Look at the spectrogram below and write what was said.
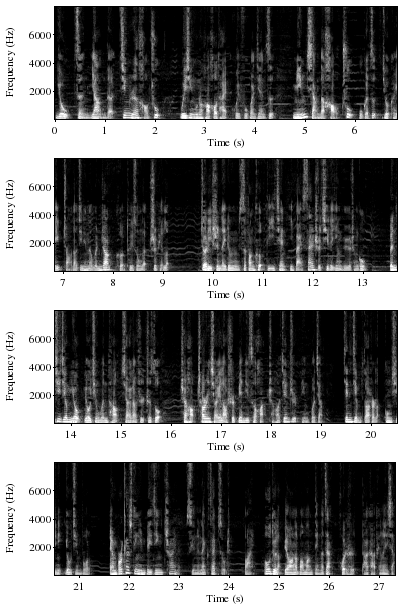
有怎样的惊人好处？微信公众号后台回复关键字“冥想的好处”五个字，就可以找到今天的文章和推送的视频了。这里是雷东英语私房课第一千一百三十期的英语约成功。本期节目由有请文涛、小叶老师制作，陈浩、超人小叶老师编辑策划，陈浩监制并播讲。今天节目就到这了，恭喜你又进步了。I'm broadcasting in Beijing, China. See you in the next episode. Bye. 哦，对了，别忘了帮忙点个赞，或者是打卡评论一下。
